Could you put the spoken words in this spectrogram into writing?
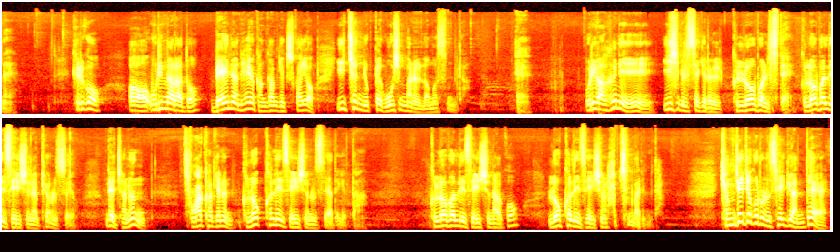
네. 그리고 어, 우리나라도 매년 해외 관광객 수가요 2,650만을 넘었습니다. 예. 우리가 흔히 21세기를 글로벌 시대, globalization이라는 표현을 써요. 근데 저는 정확하게는 glocalization을 써야 되겠다. globalization하고 localization을 합친 말입니다. 경제적으로는 세계화인데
